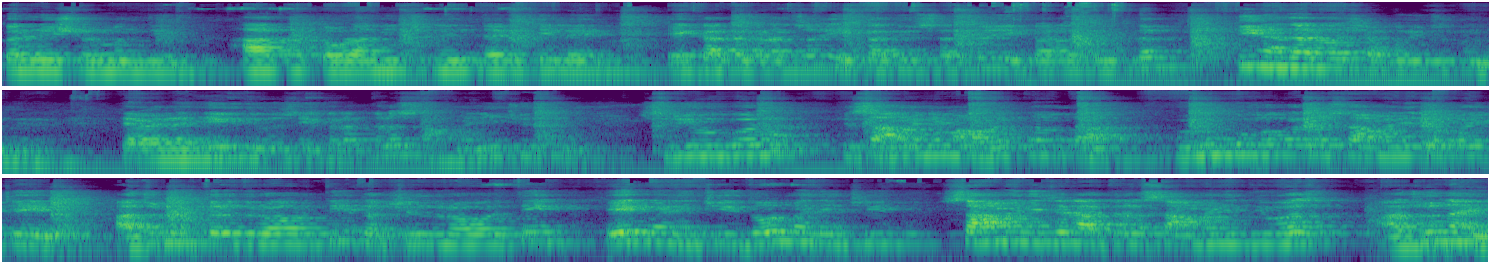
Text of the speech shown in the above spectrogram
कर्णेश्वर मंदिर. हात हातोडाने शिलिंदर केले. एका दगडाचं एका दिवसाचं एका रात्रीतलं तीन हजार वर्षापूर्वीचं मंदिर आहे. त्यावेळेला एक दिवस एक रात्र सामान्याची श्री उगवला ते सामान्य मावळत नव्हता. म्हणून कुंभकर्ण सामान्य जपायचे. अजून उत्तर ध्रुवावरती दक्षिण ध्रुवावरती एक महिन्याची दोन महिन्याची सहा महिन्याची रात्र महिने दिवस अजून आहे.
